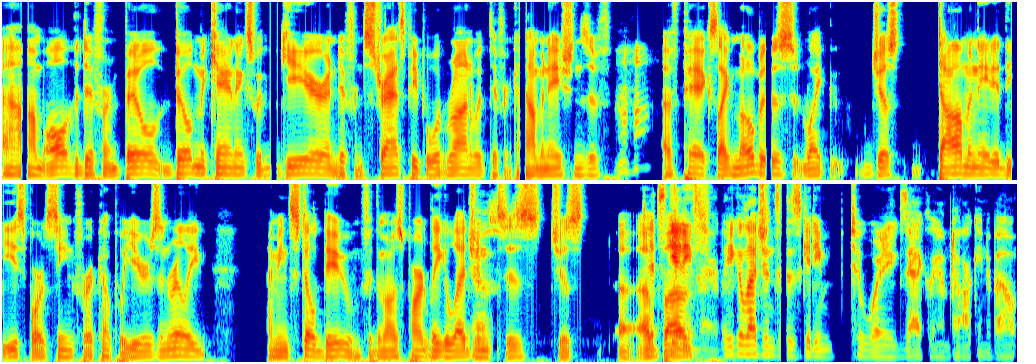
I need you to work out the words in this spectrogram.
um, all the different build build mechanics with gear and different strats people would run with different combinations of of picks. Like MOBAs, like just dominated the esports scene for a couple years, and really, I mean, still do for the most part. League of Legends is just uh, It's getting there. League of Legends is getting to where exactly I'm talking about.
